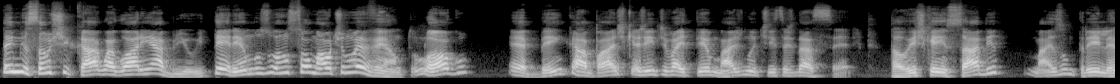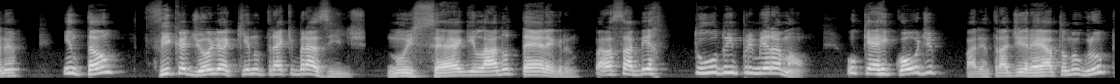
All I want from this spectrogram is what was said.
Tem Missão Chicago agora em abril e teremos o Anson Malt no evento. Logo, é bem capaz que a gente vai ter mais notícias da série. Talvez, quem sabe, mais um trailer, né? Então, fica de olho aqui no Trek Brasilis. Nos segue lá no Telegram para saber tudo em primeira mão. O QR Code para entrar direto no grupo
